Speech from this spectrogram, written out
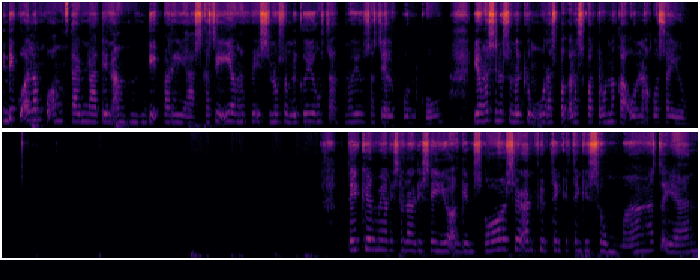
Hindi ko alam kung ang time natin ang hindi parehas kasi iyang sinusunod ko yung sa ano yung sa cellphone ko. Yung sinusunod kong oras pag alas 4 nakauna ako sa iyo. Take care, Mary Salari. See you again, so Sir Anfib, thank you, thank you so much. Ayan.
